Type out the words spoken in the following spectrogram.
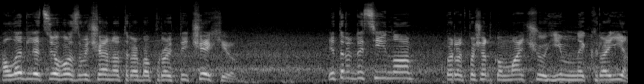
але для цього, звичайно, треба пройти Чехію. І традиційно перед початком матчу гімни країн.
